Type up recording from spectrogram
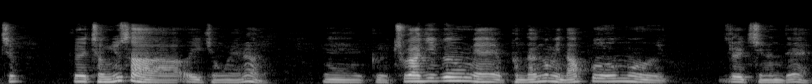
즉, 그 정유사의 경우에는 예, 그 추가기금에 분담금이 납부 의무를 지는데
